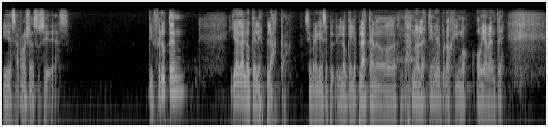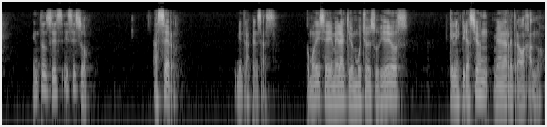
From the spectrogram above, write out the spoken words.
y desarrollen sus ideas. Disfruten y hagan lo que les plazca. Siempre que lo que les plazca no, no lastime al prójimo, obviamente. Entonces es eso. Hacer mientras pensás. Como dice Merakio en muchos de sus videos, que la inspiración me agarre trabajando.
